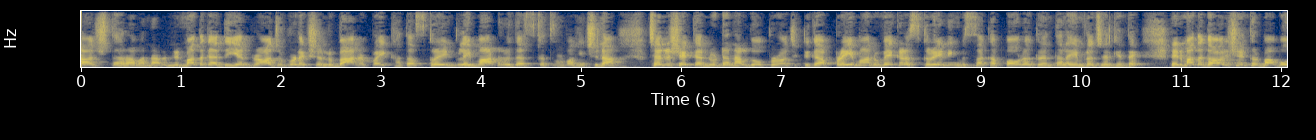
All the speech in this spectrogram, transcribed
లాజితారావు అన్నారు. నిర్మాతగా డిఎన్ రాజు ప్రొడక్షన్లు బ్యానర్ పై కథ స్క్రీన్ ప్లే మాటలు దర్శకత్వం వహించిన చంద్రశేఖర్ నూట నాలుగో ప్రాజెక్ట్గా ప్రేమ నువ్వేకడ స్క్రీనింగ్ విశాఖ పౌర గ్రంథాలయంలో జరిగింది. నిర్మాత గౌరీ శంకర్ బాబు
